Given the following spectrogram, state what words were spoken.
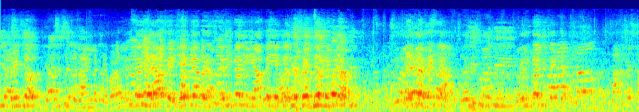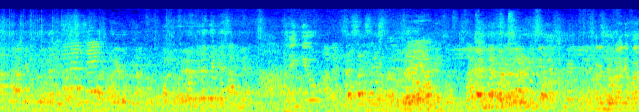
लाइन लग के बाहर यहाँ पे ये कैमरा करिश्मा जी यहाँ पे ये camera centre centre centre Karishma ji Karishma ji centre साथ में साथ में आगे हम लोग थैंक यू करण ज़ोर आ गया भाई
